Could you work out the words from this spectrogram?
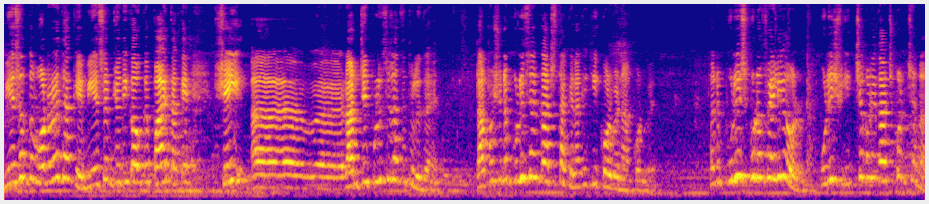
বিএসএফ তো বর্ডারে থাকে বিএসএফ যদি কাউকে পায় তাকে সেই রাজ্যের পুলিশের হাতে তুলে দেয়। তারপর সেটা পুলিশের কাজ থাকে তাকে কি করবে না করবে। তাহলে পুলিশ পুরো ফেলিওর পুলিশ ইচ্ছে করে কাজ করছে না।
